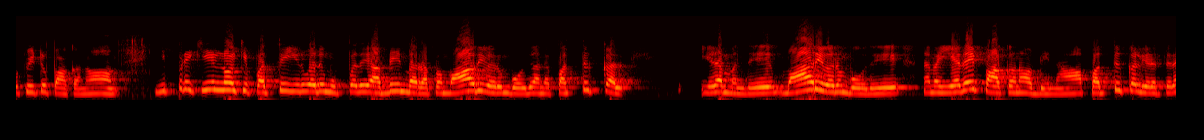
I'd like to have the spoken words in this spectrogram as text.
ஒப்பிட்டு பார்க்கணும். இப்படி கீழ் நோக்கி பத்து இருபது முப்பது அப்படின்னு வர்றப்ப மாறி வரும்போது அந்த பத்துக்கள் இடம் வந்து மாறி வரும்போது நம்ம எதை பார்க்கணும் அப்படின்னா பத்துக்கள் இடத்துல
